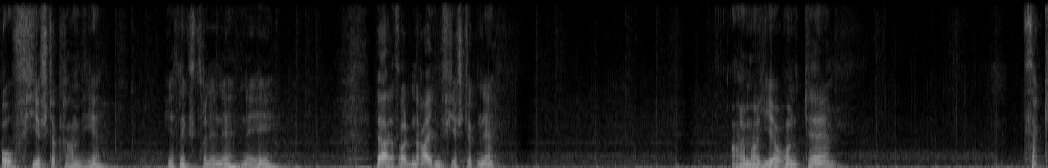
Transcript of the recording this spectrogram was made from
Oh, vier Stück haben wir. Hier ist nichts drin, ne? Nee. Ja, das sollten reichen, vier Stück, ne? Einmal hier runter. Zack.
